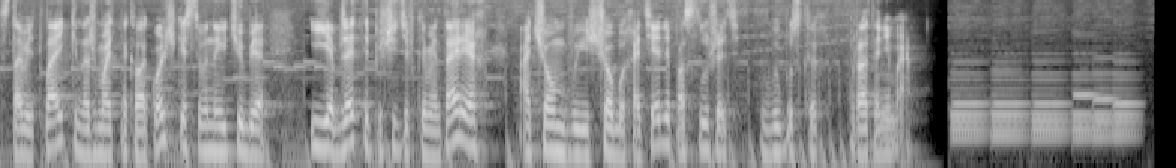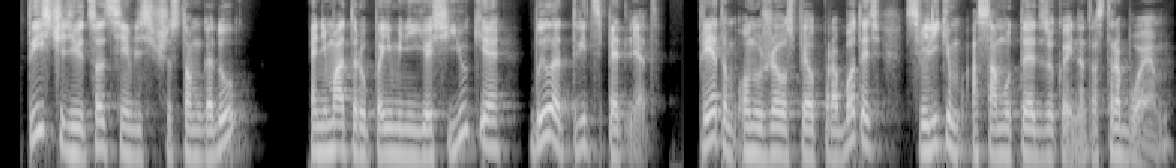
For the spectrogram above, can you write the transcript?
ставить лайки, нажимать на колокольчик, если вы на YouTube, и обязательно пишите в комментариях, о чем вы еще бы хотели послушать в выпусках про аниме. В 1976 году аниматору по имени Йоси Юки было 35 лет. При этом он уже успел поработать с великим Асаму Тедзукой над Астробоем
